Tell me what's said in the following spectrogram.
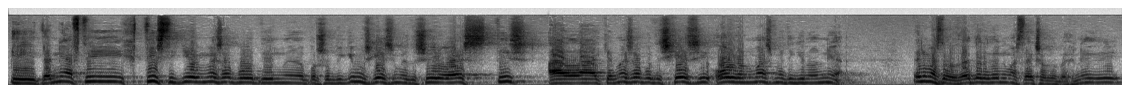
Η ταινία αυτή χτίστηκε μέσα από την προσωπική μου σχέση με τους ήρωές της, αλλά και μέσα από τη σχέση όλων μας με την κοινωνία. Δεν είμαστε ουδέτεροι, δεν είμαστε έξω από το παιχνίδι.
